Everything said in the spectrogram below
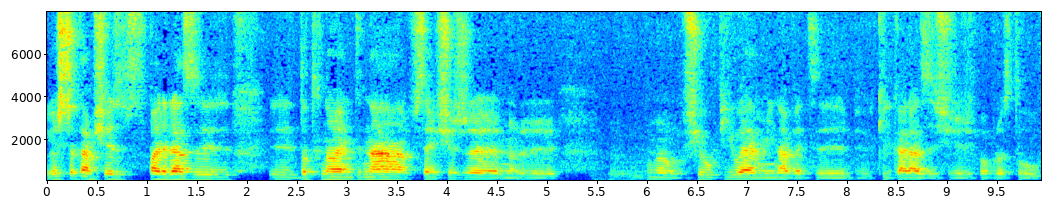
jeszcze tam się parę razy y, dotknąłem dna, w sensie, że no, y, no, się upiłem i nawet y, kilka razy się po prostu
